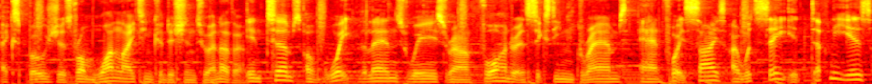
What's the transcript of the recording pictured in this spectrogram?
exposures from one lighting condition to another. In terms of weight, the lens weighs around 416 grams and for its size I would say it definitely is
